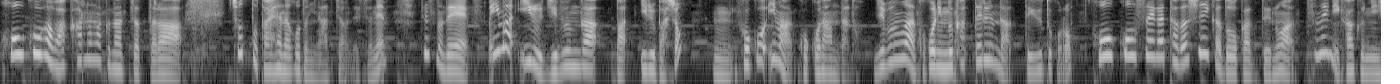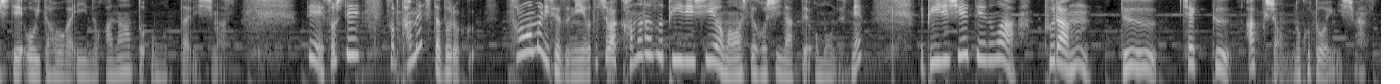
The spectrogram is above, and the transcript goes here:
方向がわからなくなっちゃったら、ちょっと大変なことになっちゃうんですよね。ですので、今いる自分がいる場所、うん、ここ、今ここなんだと。自分はここに向かってるんだっていうところ、方向性が正しいかどうかっていうのは常に確認しておいた方がいいのかなと思ったりします。で、そして、その試した努力、そのままにせずに、私は必ず PDCA を回してほしいなって思うんですね。PDCA っていうのは、プラン、do、チェック、アクションのことを意味します。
